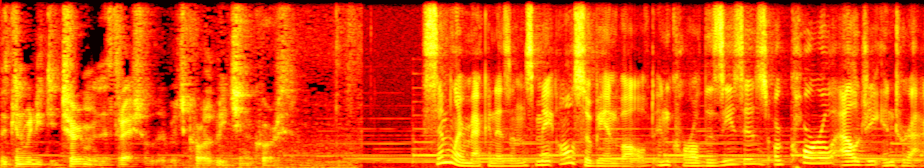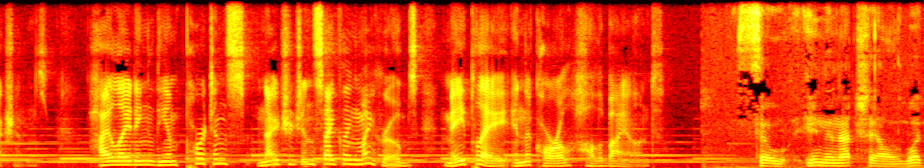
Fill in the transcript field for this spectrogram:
that can really determine the threshold at which coral bleaching occurs. Similar mechanisms may also be involved in coral diseases or coral algae interactions, highlighting the importance nitrogen cycling microbes may play in the coral holobiont. So, in a nutshell, what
